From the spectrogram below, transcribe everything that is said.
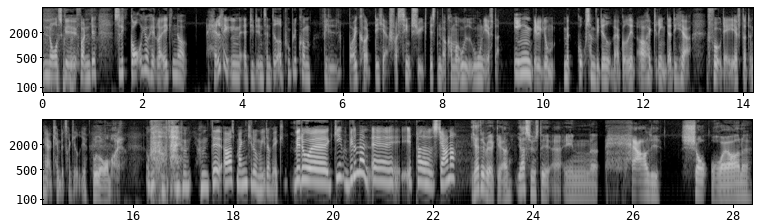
norske fonde. Så det går jo heller ikke, når halvdelen af dit intenderede publikum vil boykotte det her for sindssygt, hvis den var kommet ud ugen efter. Ingen vil jo med god samvittighed være gået ind og have grint af det her få dage efter den her kæmpe tragedie. Udover mig. Udover dig, jamen, det er også mange kilometer væk. Vil du øh, give Vilmand øh, et par stjerner? Ja, det vil jeg gerne. Jeg synes, det er en øh, herlig, sjov, rørende,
